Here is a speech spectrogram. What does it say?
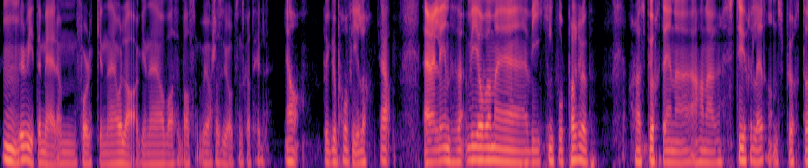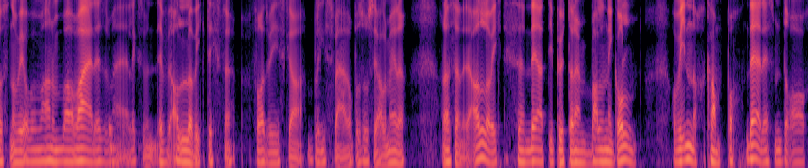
Mm. vil vite mer om folkene og lagene og hva, hva, hva slags jobb som skal til. ja. Bygge profiler. Ja. Det er veldig interessant. Vi jobber med Viking fotballklubb. Han har spurt en av han er styrelederen spurte oss når vi jobber med han, hva, hva er det som er liksom det aller viktigste for at vi skal bli svære på sosiale medier. Og da sier de Det aller viktigste det er at de putter den ballen i golden og vinner kamper. Det er det som drar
